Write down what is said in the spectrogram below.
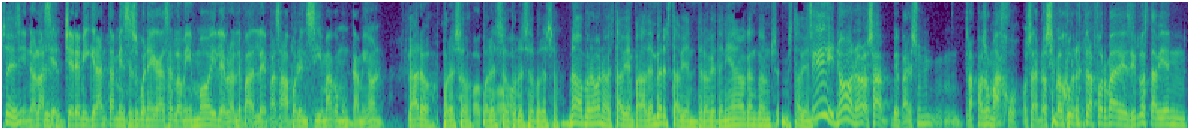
si no lo Jeremy Grant también se supone que va a hacer lo mismo y LeBron le, le pasaba por encima como un camión. Claro, por eso, por eso, por eso, por eso. No, pero bueno, está bien, para Denver está bien, de lo que tenía está bien. Sí, no, no, o sea, me parece un traspaso majo, o sea, no se me ocurre otra forma de decirlo, está bien,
